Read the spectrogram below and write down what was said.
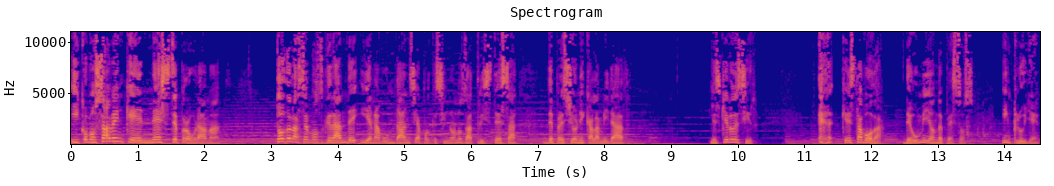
Y como saben que en este programa todo lo hacemos grande y en abundancia porque si no nos da tristeza, depresión y calamidad, les quiero decir que esta boda de un millón de pesos incluye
